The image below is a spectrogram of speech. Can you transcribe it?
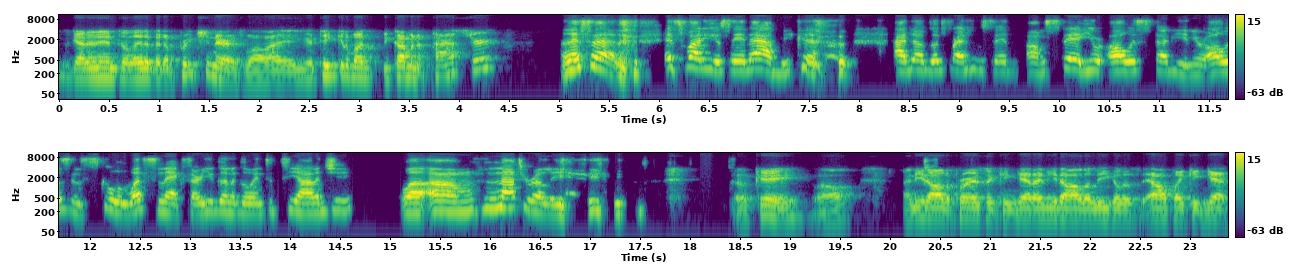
We're getting into a little bit of preaching there as well. I, you're thinking about becoming a pastor? Listen, it's funny you say that because I know a good friend who said, um, stay, you're always studying, you're always in school. What's next? Are you going to go into theology? Well, um, not really. okay. Well, I need all the prayers I can get. I need all the legal help I can get.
